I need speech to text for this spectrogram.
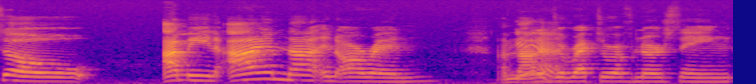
So, I mean, I am not an RN. I'm not Yeah. a director of nursing.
